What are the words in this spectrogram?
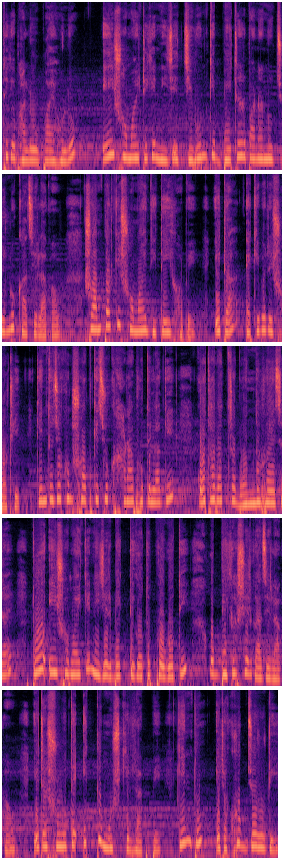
থেকে ভালো উপায় হলো এই সময়টিকে নিজের জীবনকে বেটার বানানোর জন্য কাজে লাগাও। সম্পর্কে সময় দিতেই হবে। এটা একেবারে সঠিক। কিন্তু যখন সব কিছু খারাপ হতে লাগে, কথাবার্তা বন্ধ হয়ে যায়, তো এই সময়কে নিজের ব্যক্তিগত প্রগতি ও বিকাশের কাজে লাগাও। এটা শুরুতে একটু মুশকিল লাগবে, কিন্তু এটা খুব জরুরি।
